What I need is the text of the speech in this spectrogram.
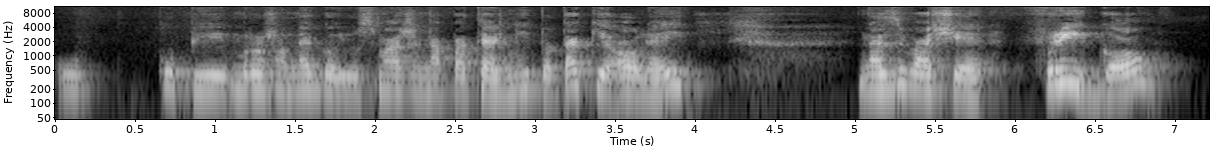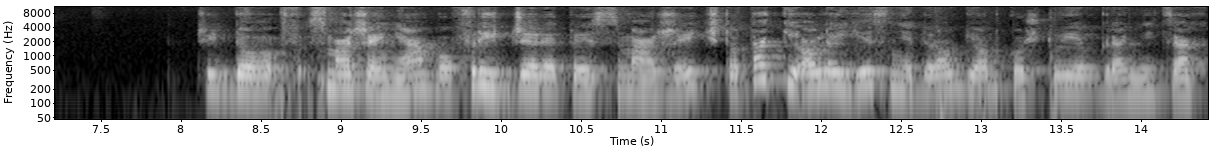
u, kupi mrożonego i usmaży na patelni, to taki olej nazywa się frigo, czyli do smażenia, bo friggere to jest smażyć, to taki olej jest niedrogi, on kosztuje w granicach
